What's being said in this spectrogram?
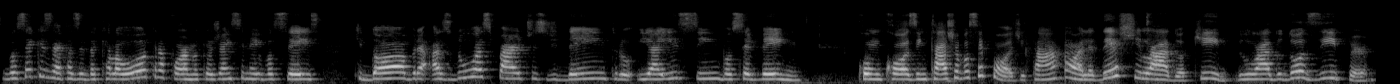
Se você quiser fazer daquela outra forma que eu já ensinei vocês, que dobra as duas partes de dentro e aí sim você vem com o cos encaixa, você pode, tá? Olha, deste lado aqui, do lado do zíper,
